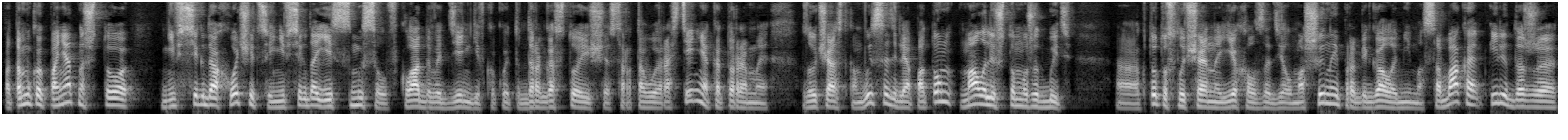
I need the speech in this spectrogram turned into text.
Потому как понятно, что не всегда хочется и не всегда есть смысл вкладывать деньги в какое-то дорогостоящее сортовое растение, которое мы за участком высадили, а потом мало ли что может быть. А, кто-то случайно ехал, задел машиной, пробегала мимо собака или даже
